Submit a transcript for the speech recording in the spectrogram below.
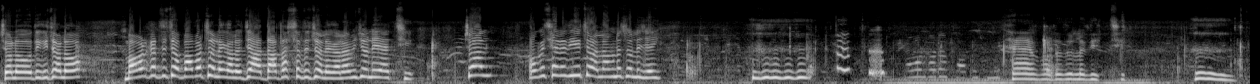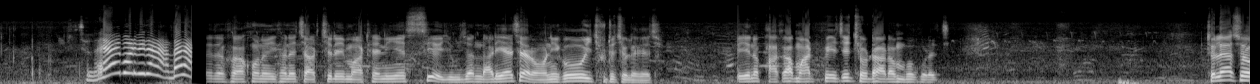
চলো ওদিকে চলো বাবার কাছে চ বাবা চলে গেল যা দাদার সাথে চলে গেল আমি চলে যাচ্ছি চল ওকে ছেড়ে দিয়ে চল আমরা চলে যাই। হ্যাঁ ফটো তুলে দিচ্ছি। চলো। এই পড়বি দাঁড়া দাঁড়া। দেখো এখন এইখানে চার্চের এই মাঠে নিয়ে এসেছি ওই উজান দাঁড়িয়ে আছে আর অনেক ওই ছুটে চলে গেছে। এই জন্য ফাঁকা মাঠ পেয়েছে ছোট আরম্ভ করেছে। চলে আসো।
